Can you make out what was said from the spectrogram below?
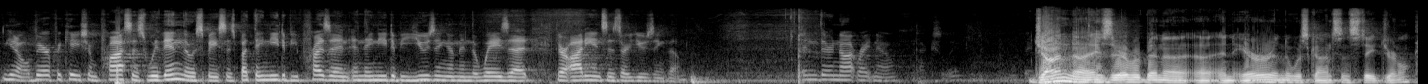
you know, verification process within those spaces, but they need to be present and they need to be using them in the ways that their audiences are using them. And they're not right now. John, uh, has there ever been a, a, an error in the Wisconsin State Journal?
